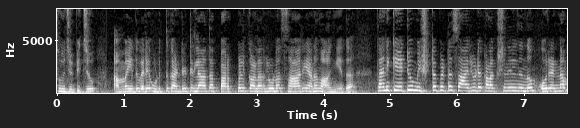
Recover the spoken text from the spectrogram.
സൂചിപ്പിച്ചു. അമ്മ ഇതുവരെ ഉടുത്തു കണ്ടിട്ടില്ലാത്ത പർപ്പിൾ കളറിലുള്ള സാരിയാണ് വാങ്ങിയത്. തനിക്ക് ഏറ്റവും ഇഷ്ടപ്പെട്ട സാരിയുടെ കളക്ഷനിൽ നിന്നും ഒരെണ്ണം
